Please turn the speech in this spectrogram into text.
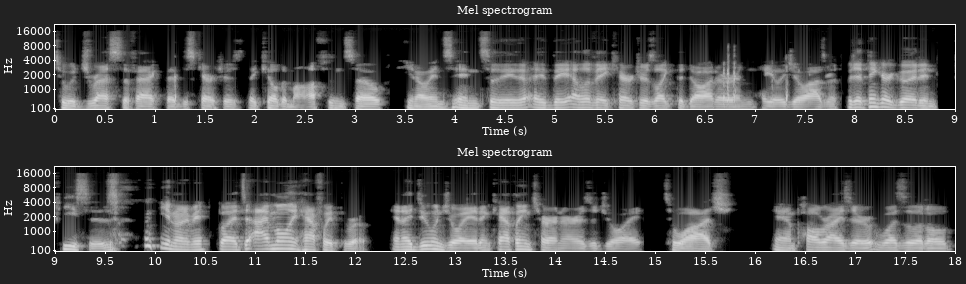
to address the fact that this character is, they killed him off. And so, you know, and, and so they, uh, they elevate characters like the daughter and Haley Joel Osment, which I think are good in pieces. you know what I mean? But I'm only halfway through and I do enjoy it. And Kathleen Turner is a joy to watch. And Paul Reiser was a little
